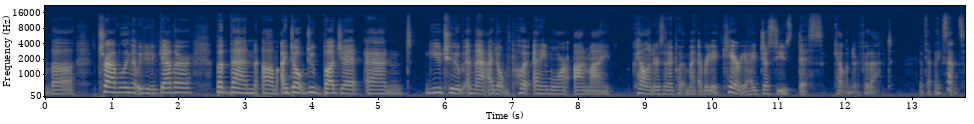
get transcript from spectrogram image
the traveling that we do together. But then um, I don't do budget and YouTube and that I don't put any more on my calendars that I put in my everyday carry. I just use this calendar for that, if that makes sense.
